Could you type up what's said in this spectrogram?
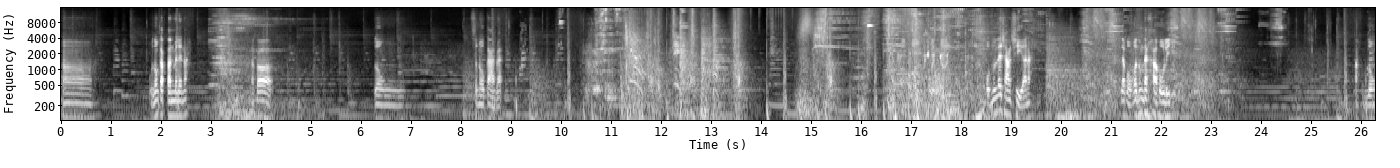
เออผมลงกับตันไปเลยนะ แล้วก็ ลง สโนการ์ดไว้ผมต้องได้ชางฉีอะนะ แล้วผมก็ต้องได้คาโฮลิอะผมลง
